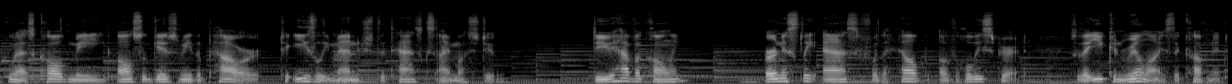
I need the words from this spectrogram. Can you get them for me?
who has called me, also gives me the power to easily manage the tasks I must do. Do you have a calling? Earnestly ask for the help of the Holy Spirit so that you can realize the covenant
